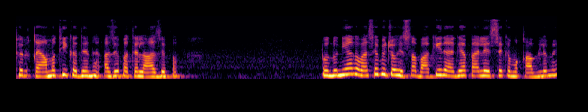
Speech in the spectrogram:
پھر قیامت ہی کا دن ہے ازفت العظفہ تو دنیا کا ویسے بھی جو حصہ باقی رہ گیا پہلے حصے کے مقابلے میں،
